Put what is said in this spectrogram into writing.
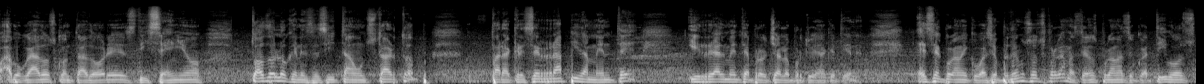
abogados, contadores, diseño, todo lo que necesita un startup para crecer rápidamente y realmente aprovechar la oportunidad que tienen. Es el programa de incubación, pero tenemos otros programas, tenemos programas educativos,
